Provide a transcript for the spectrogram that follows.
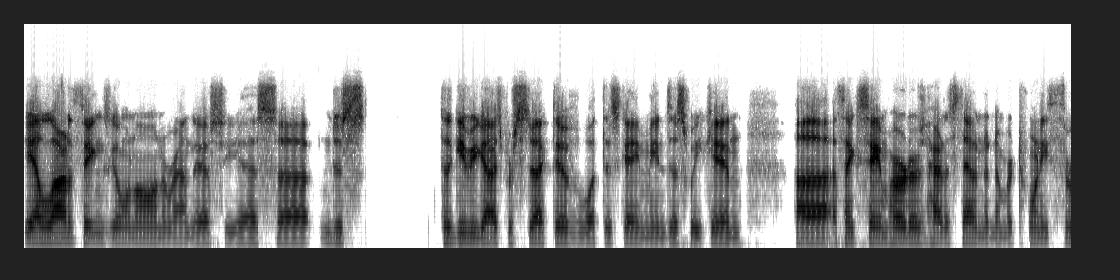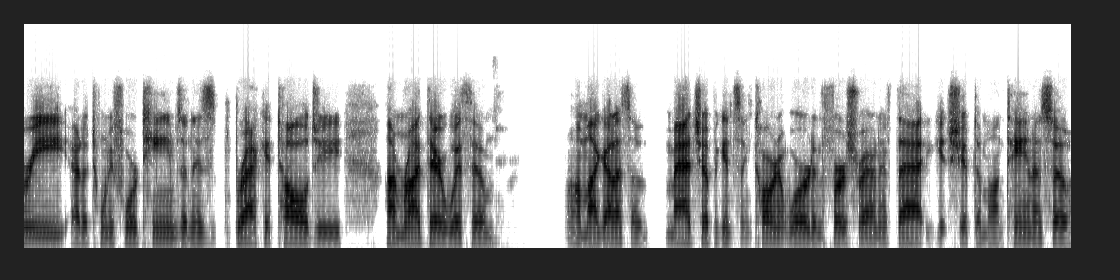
Yeah, a lot of things going on around the FCS. Uh, just to give you guys perspective what this game means this weekend. Uh, I think Sam Herder's had us down to number 23 out of 24 teams in his bracketology. I'm right there with him. Um, I got us a matchup against Incarnate Word in the first round. If that, you get shipped to Montana. So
